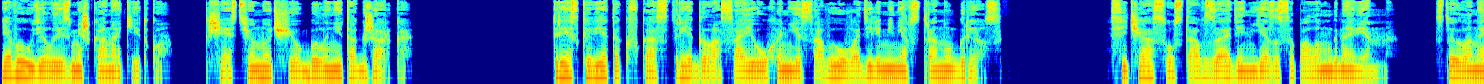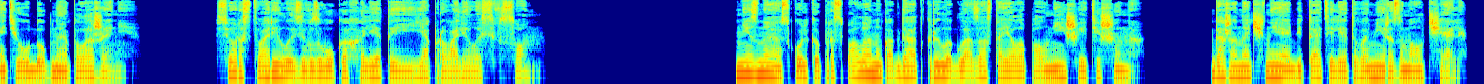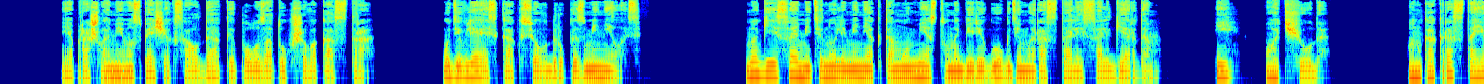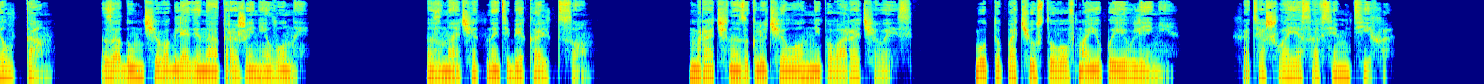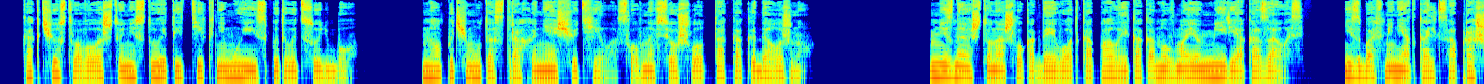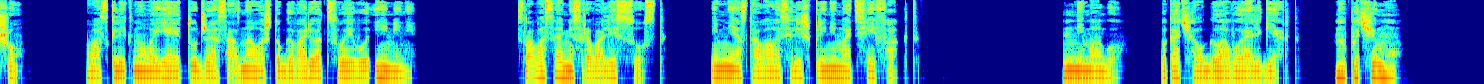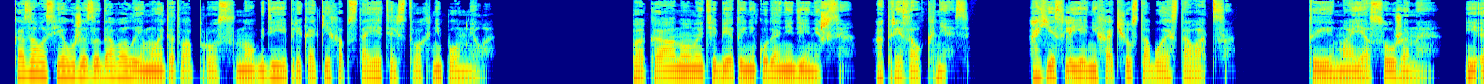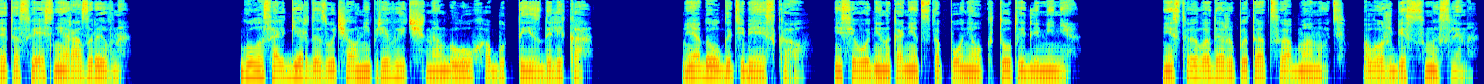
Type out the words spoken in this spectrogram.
Я выудила из мешка накидку. К счастью, ночью было не так жарко. Треск веток в костре, голоса и уханье совы уводили меня в страну грез — Сейчас, устав за день, я засыпала мгновенно. Стоило найти удобное положение. Все растворилось в звуках лета, и я провалилась в сон. Не знаю, сколько проспала, но когда открыла глаза, стояла полнейшая тишина. Даже ночные обитатели этого мира замолчали. Я прошла мимо спящих солдат и полузатухшего костра, удивляясь, как все вдруг изменилось. Ноги и сами тянули меня к тому месту на берегу, где мы расстались с Альгердом. И, о чудо, он как раз стоял там, задумчиво глядя на отражение луны. «Значит, на тебе кольцо». Мрачно заключил он, не поворачиваясь, будто почувствовав моё появление, хотя шла я совсем тихо. Как чувствовала, что не стоит идти к нему и испытывать судьбу — но почему-то страха не ощутила, словно все шло так, как и должно. Не знаю, что нашло, когда его откопало и как оно в моем мире оказалось. Избавь меня от кольца, прошу. Воскликнула я и тут же осознала, что говорю от своего имени. Слова сами срывались с уст, и мне оставалось лишь принимать сей факт. «Не могу», — покачал головой Альгерт. «Но почему?» Казалось, я уже задавала ему этот вопрос, но где и при каких обстоятельствах не помнила. «Пока оно на тебе, ты никуда не денешься», — отрезал князь. «А если я не хочу с тобой оставаться? Ты моя суженая, и эта связь неразрывна». Голос Альгерда звучал непривычно, глухо, будто издалека. «Я долго тебя искал, и сегодня наконец-то понял, кто ты для меня. Не стоило даже пытаться обмануть, ложь бессмысленна.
